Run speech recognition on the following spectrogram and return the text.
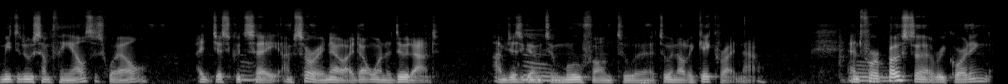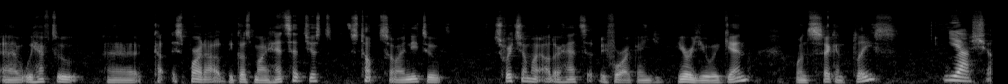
me to do something else as well, I just could say, "I'm sorry, no, I don't want to do that. I'm just going to move on to uh, to another gig right now." And for post uh, recording, uh, we have to uh, cut this part out because my headset just stopped, so I need to switch on my other headset before I can hear you again. One second, please. Yeah, sure.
